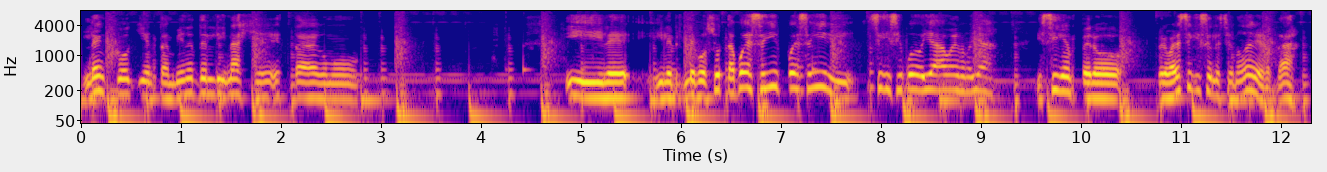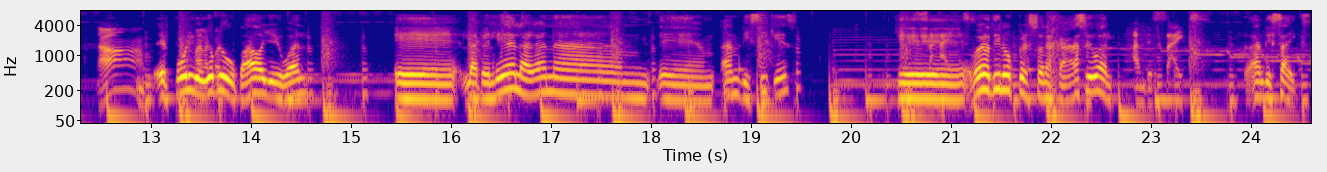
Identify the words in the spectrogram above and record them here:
Lenko, quien también es del linaje, está como... Y le, y le, consulta, ¿puedes seguir? ¿Puedes seguir? Y sí, sí puedo, ya, bueno, ya. Y siguen, pero pero parece que se lesionó de verdad. Ah, el público, yo preocupado, yo igual. Eh, la pelea la gana eh, Andy Siques, que bueno, tiene un personajazo igual. Andy Sykes. Andy Sykes.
